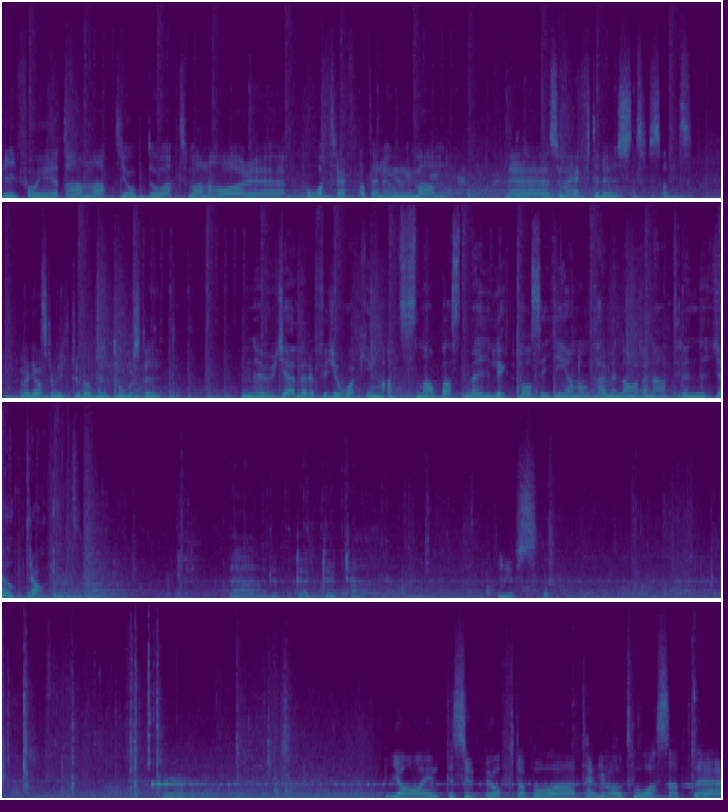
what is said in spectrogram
Vi får ju ett annat jobb då, att man har eh, påträffat en ung man eh, som är efterlyst. Så att det var ganska viktigt att vi tog oss dit. Nu gäller det för Joakim att snabbast möjligt ta sig igenom terminalerna till det nya uppdraget. Just det. Jag är inte superofta på terminal 2 så att eh,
